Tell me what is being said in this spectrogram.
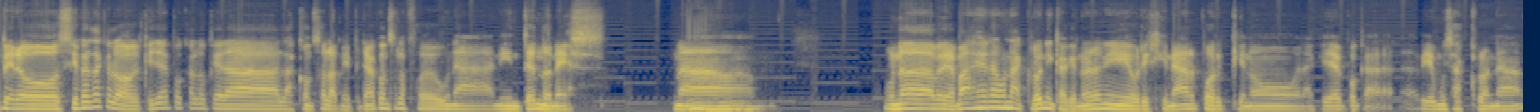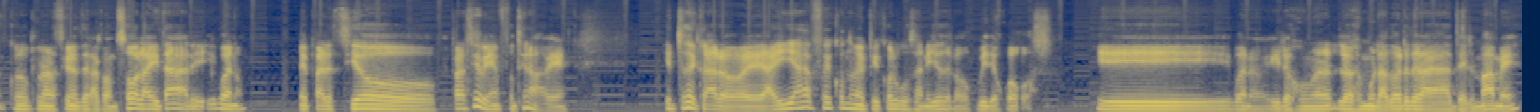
Pero sí es verdad que en aquella época lo que eran las consolas, mi primera consola fue una Nintendo NES. Una, una, además era una clónica que no era ni original porque no en aquella época había muchas clona- clonaciones de la consola y tal. Y bueno, me pareció, me pareció bien, funcionaba bien. Y entonces, claro, eh, ahí ya fue cuando me picó el gusanillo de los videojuegos. Y bueno, y los, los emuladores de la- del MAME,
